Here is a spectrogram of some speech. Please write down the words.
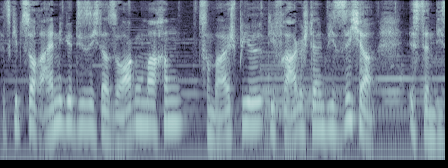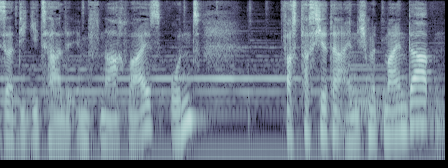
es gibt auch einige, die sich da Sorgen machen, zum Beispiel die Frage stellen, wie sicher ist denn dieser digitale Impfnachweis und was passiert da eigentlich mit meinen Daten?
